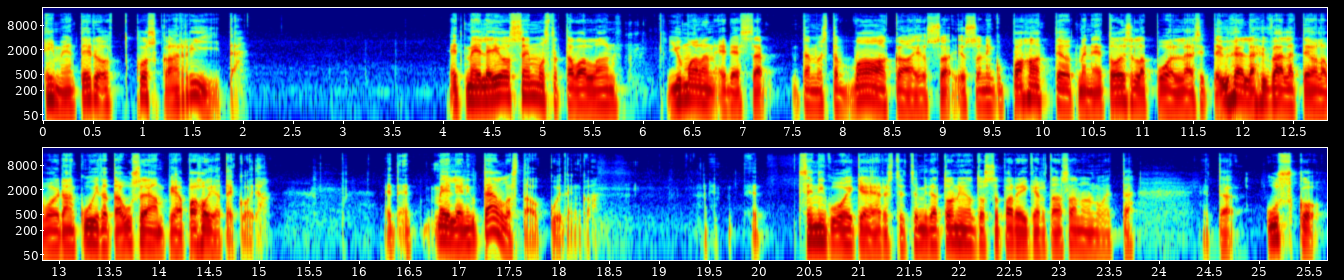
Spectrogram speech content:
ei meidän tehdot koskaan riitä. Et meillä ei ole semmoista tavallaan Jumalan edessä tämmöistä vaakaa, jossa, jossa niin kuin pahat teot menee toisella puolella ja sitten yhdellä hyvällä teolla voidaan kuitata useampia pahoja tekoja. Et, et meillä ei niin kuin tällaista ole kuitenkaan. Et, et se niin kuin oikea järjestys, se mitä Toni on tuossa pari kertaa sanonut, että, että usko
